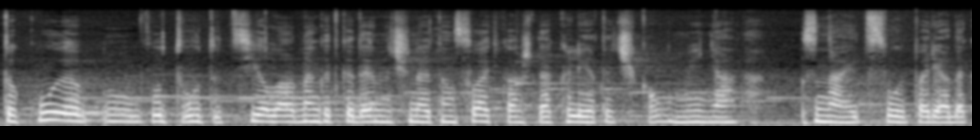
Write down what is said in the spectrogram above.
такое вот, вот тело, она говорит, когда я начинаю танцевать, каждая клеточка у меня знает свой порядок.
